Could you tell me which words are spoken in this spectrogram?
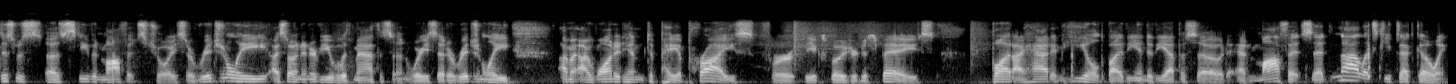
This was uh, Steven Moffat's choice. Originally, I saw an interview with Mathieson where he said originally, I, mean, I wanted him to pay a price for the exposure to space, but I had him healed by the end of the episode. And Moffat said, "Nah, let's keep that going."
